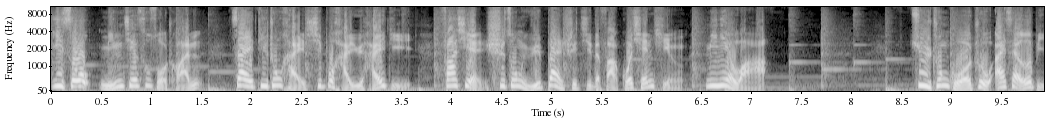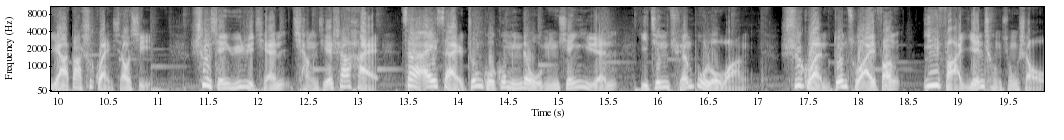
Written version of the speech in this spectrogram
一艘民间搜索船在地中海西部海域海底发现失踪于半世纪的法国潜艇“密涅瓦”。据中国驻埃塞俄比亚大使馆消息，涉嫌于日前抢劫杀害在埃塞中国公民的五名嫌疑人已经全部落网，使馆敦促埃方依法严惩凶手。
